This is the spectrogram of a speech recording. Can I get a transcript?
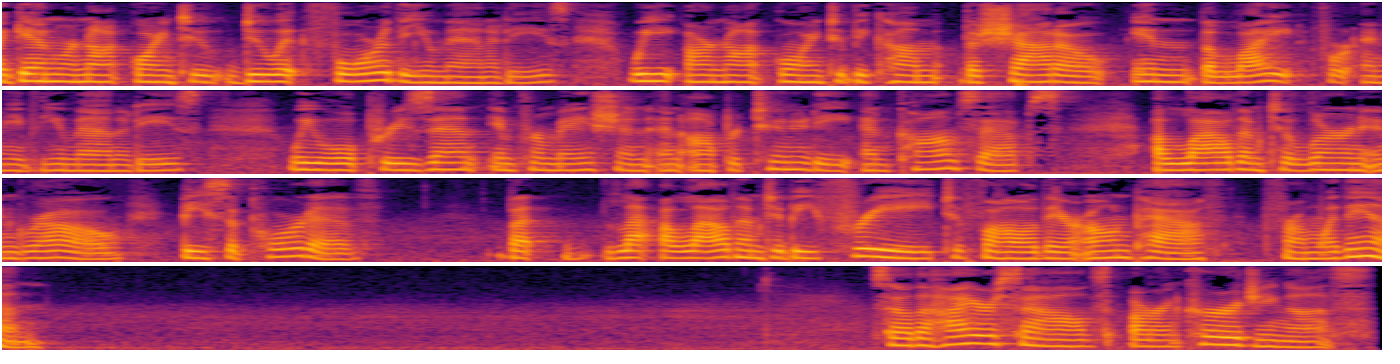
Again, we're not going to do it for the humanities. We are not going to become the shadow in the light for any of the humanities. We will present information and opportunity and concepts, allow them to learn and grow, be supportive, but allow them to be free to follow their own path from within. So the higher selves are encouraging us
